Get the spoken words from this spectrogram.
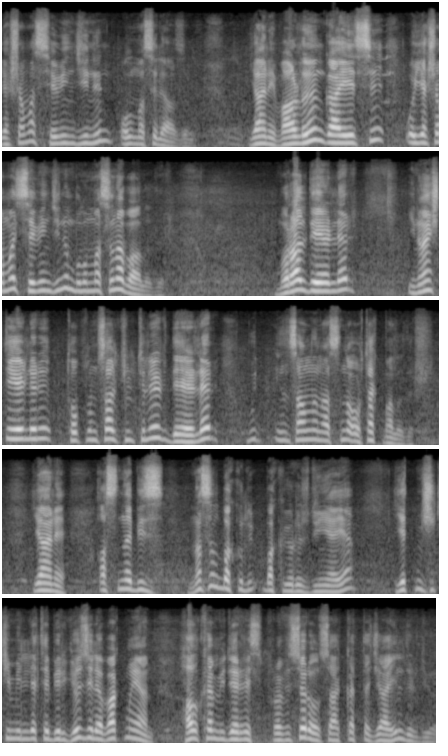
yaşama sevincinin olması lazım. Yani varlığın gayesi o yaşama sevincinin bulunmasına bağlıdır. Moral değerler, inanç değerleri, toplumsal kültürel değerler bu insanlığın aslında ortak malıdır. Yani aslında biz nasıl bakı- bakıyoruz dünyaya? 72 millete bir göz ile bakmayan halka müderris, profesör olsa hakikatte cahildir diyor.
